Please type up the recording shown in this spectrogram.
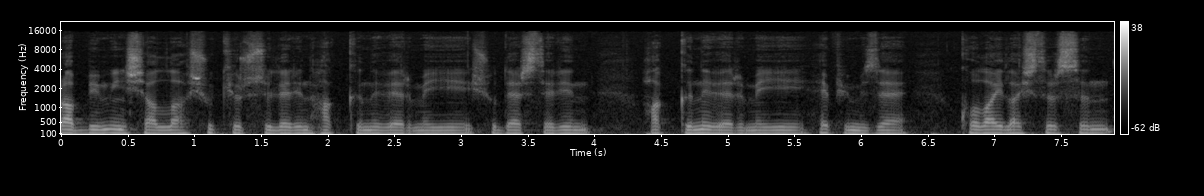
Rabbim inşallah şu kürsülerin hakkını vermeyi, şu derslerin hakkını vermeyi hepimize kolaylaştırsın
